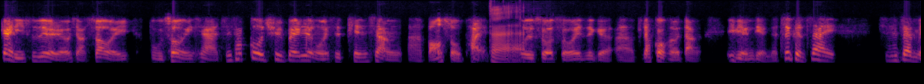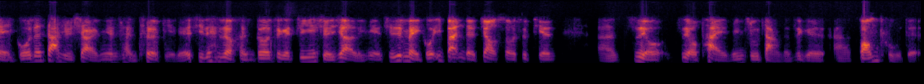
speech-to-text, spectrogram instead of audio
盖迪斯这个人，我想稍微补充一下，其实他过去被认为是偏向啊、呃、保守派，对，或者说所谓这个呃比较共和党一点点的，这个在其实，在美国的大学校里面是很特别的，尤其在这种很多这个精英学校里面，其实美国一般的教授是偏呃自由自由派民主党的这个呃光谱的，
